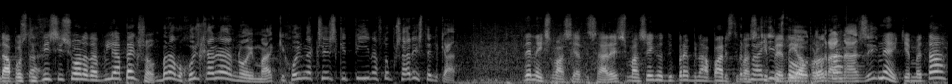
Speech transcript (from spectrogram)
Να αποστηθήσεις όλα τα βιβλία απ' έξω. Μπράβο, χωρίς κανένα νόημα και χωρίς να ξέρεις και τι είναι αυτό που σου αρέσει τελικά. Δεν έχει σημασία τι αρέσει. Μας έχει ότι πρέπει να πάρεις τη Πρέπει να βασική γίνεις παιδεία το- το πρώτα. γρανάζι. ναι, και μετά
